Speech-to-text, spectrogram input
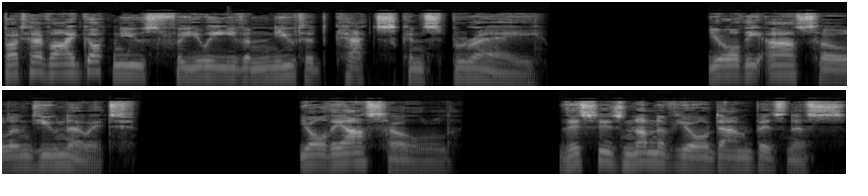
But have I got news for you even neutered cats can spray. You're the asshole and you know it. You're the asshole. This is none of your damn business.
